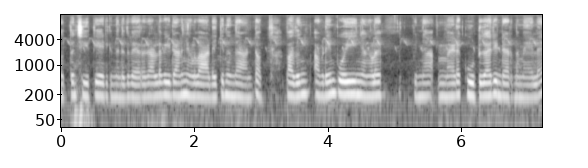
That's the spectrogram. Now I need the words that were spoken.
മൊത്തം ചീത്തയായിരിക്കുന്നുണ്ട്. ഇത് വേറൊരാളുടെ വീടാണ് ഞങ്ങൾ വാടകയ്ക്ക് നിന്നതാണ് കേട്ടോ അപ്പോൾ അതും അവിടെയും പോയി ഞങ്ങൾ പിന്നെ അമ്മയുടെ കൂട്ടുകാരി ഉണ്ടായിരുന്നു മേലെ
